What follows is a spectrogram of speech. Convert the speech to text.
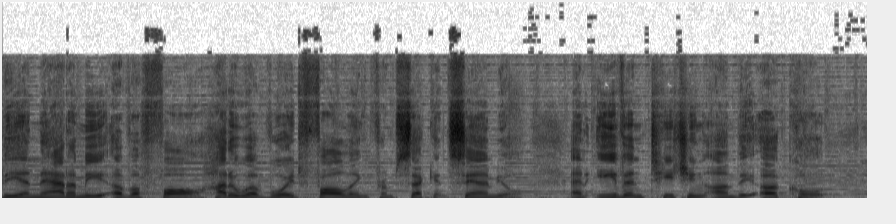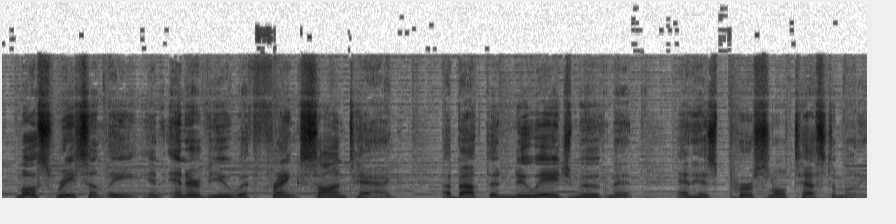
the anatomy of a fall, how to avoid falling from 2 Samuel, and even teaching on the occult. Most recently, an interview with Frank Sontag about the New Age movement and his personal testimony.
